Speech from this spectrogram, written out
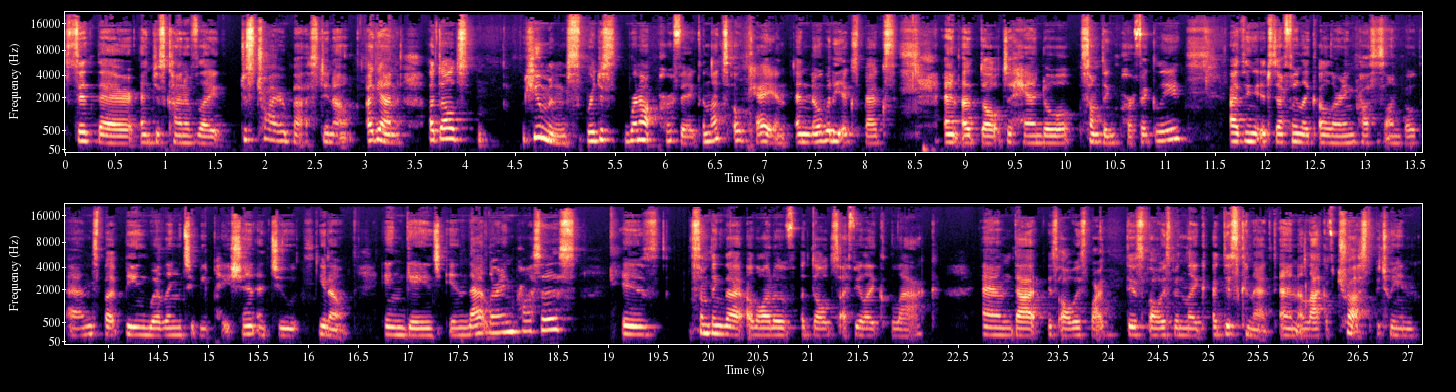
sit there and just kind of like, just try your best, you know? Again, adults, humans, we're just, we're not perfect and that's okay. And, and nobody expects an adult to handle something perfectly. I think it's definitely like a learning process on both ends, but being willing to be patient and to, you know, engage in that learning process is something that a lot of adults I feel like lack. And that is always why there's always been like a disconnect and a lack of trust between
